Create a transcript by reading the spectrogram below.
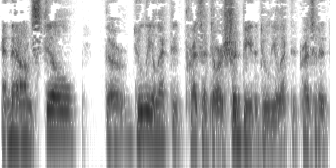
and that I'm still the duly elected president or should be the duly elected president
